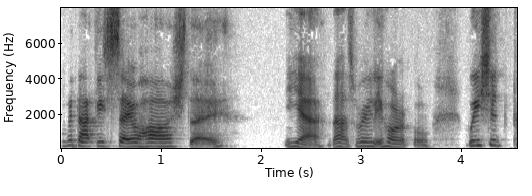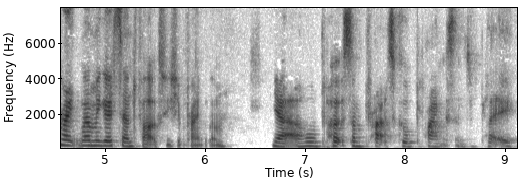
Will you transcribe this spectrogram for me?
Would that be so harsh though? yeah, that's really horrible. We should prank when we go to Center Parcs. We should prank them. Yeah, we'll put some practical pranks into play.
